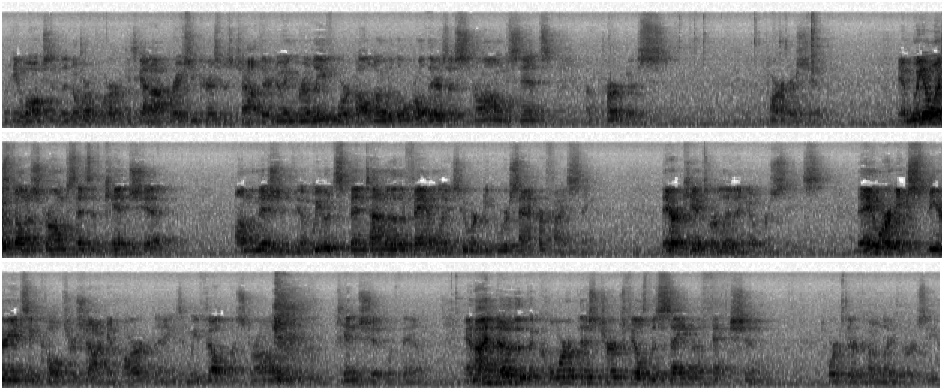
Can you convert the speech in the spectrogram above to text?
When he walks in the door at work, he's got Operation Christmas Child. They're doing relief work all over the world. There's a strong sense of purpose, partnership. And we always felt a strong sense of kinship on the mission field. We would spend time with other families who were, who were sacrificing. Their kids were living overseas. They were experiencing culture shock and hard things, and we felt a strong kinship with them. And I know that the core of this church feels the same affection towards their co-laborers here.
